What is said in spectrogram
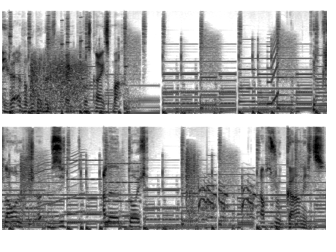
Ich werde einfach rübergesprengt, ich muss gar nichts machen. Kid Clown besiegt alle durch absolut gar nichts.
